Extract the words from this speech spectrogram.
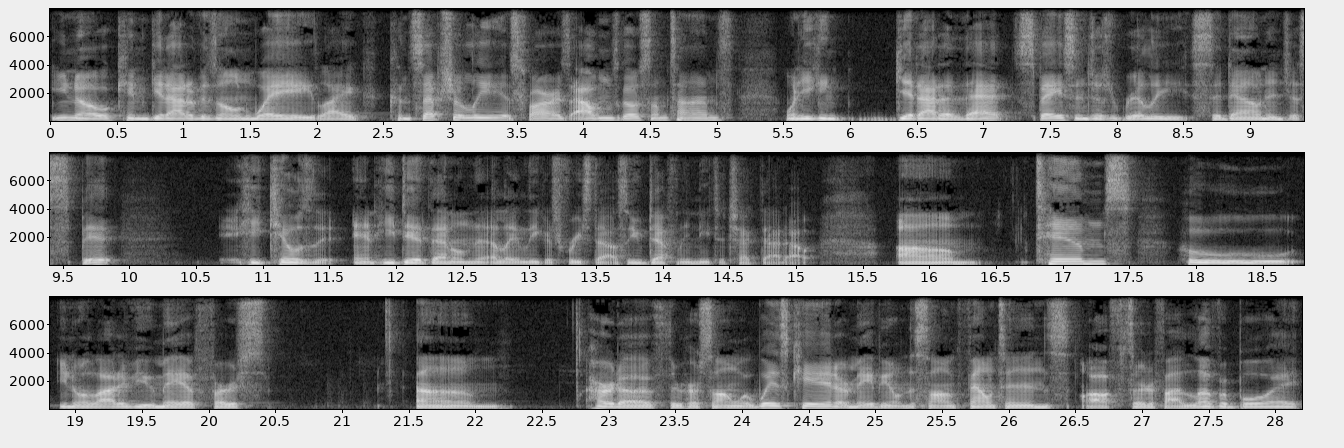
you know, can get out of his own way, like conceptually, as far as albums go, sometimes when he can get out of that space and just really sit down and just spit, he kills it. And he did that on the LA Leakers freestyle. So you definitely need to check that out. Um, Tems, who, you know, a lot of you may have first um, heard of through her song with Wizkid or maybe on the song Fountains off Certified Lover Boy.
